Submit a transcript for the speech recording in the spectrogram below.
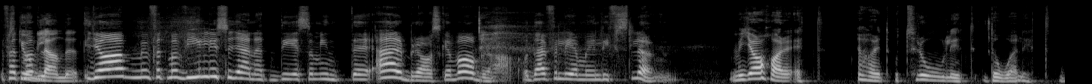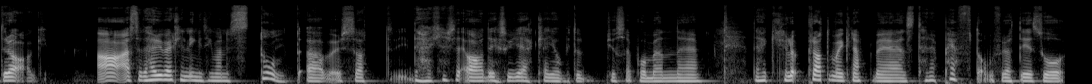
för att man- Skugglandet. Ja, men för att man vill ju så gärna att det som inte är bra ska vara bra. Och därför lever man i en livslögn. Men jag har ett, jag har ett otroligt dåligt drag. Ja, alltså det här är verkligen ingenting man är stolt över. Så att det här kanske, ja det är så jäkla jobbigt att bjussa på. Men eh, det här pratar man ju knappt med ens terapeut om. För att det är så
